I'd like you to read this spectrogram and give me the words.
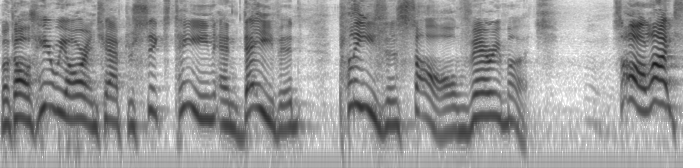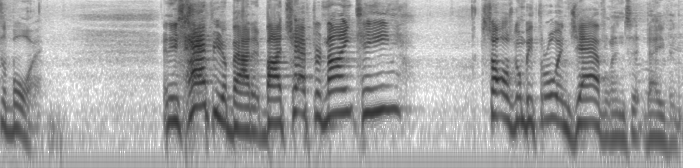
Because here we are in chapter 16, and David pleases Saul very much. Saul likes the boy, and he's happy about it. By chapter 19, Saul's going to be throwing javelins at David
